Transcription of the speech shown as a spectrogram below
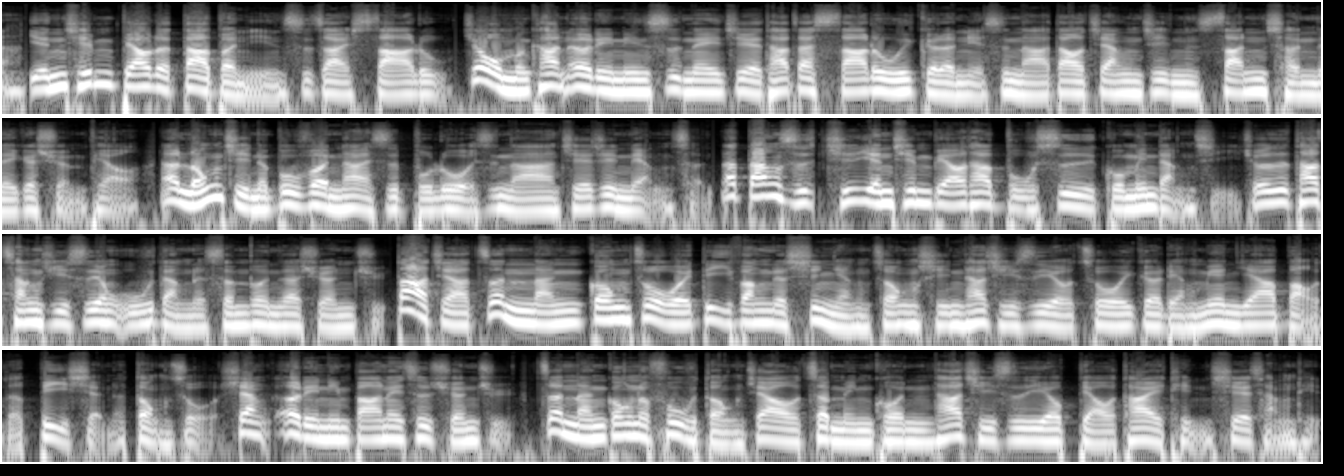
啊，颜清标的大本营是在沙鹿。就我们看二零零四那一届，他在沙鹿一个人也是拿到将近三成的一个选票。那龙井的部分他也是不弱，也是拿接近两成。那当时其实颜清标他不是国民党籍，就是他长期是用无党的身份在选举。大甲镇南宫作为地方的信仰中心，他其实有做一个两面押宝的避险的动作。像二零零八那次选举，镇南宫的副董叫郑明坤，他其实有表态挺谢长廷。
